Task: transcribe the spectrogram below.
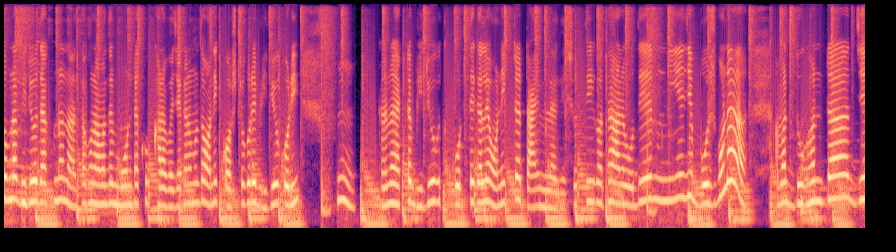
তোমরা ভিডিও দেখো না না, তখন আমাদের মনটা খুব খারাপ হয়ে যায়। কারণ আমরা তো অনেক কষ্ট করে ভিডিও করি। হুম। কেন একটা ভিডিও করতে গেলে অনেকটা টাইম লাগে। সত্যি কথা, আর ওদের নিয়ে যে বসবো না, আমার দু ঘণ্টা যে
